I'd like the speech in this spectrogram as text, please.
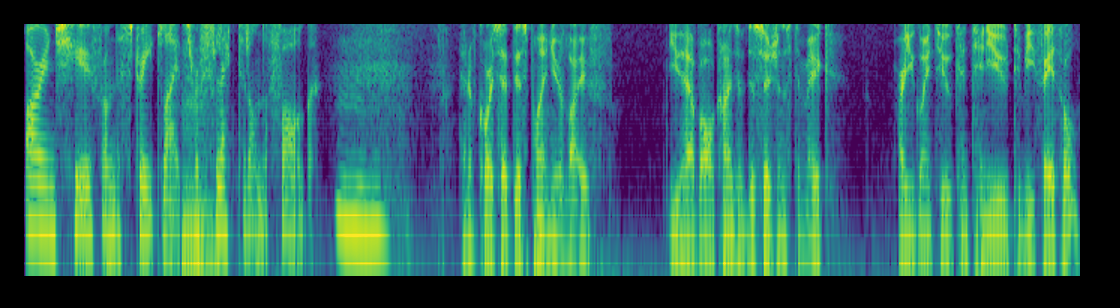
orange hue from the streetlights mm. reflected on the fog. Mm. And of course, at this point in your life, you have all kinds of decisions to make. Are you going to continue to be faithful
